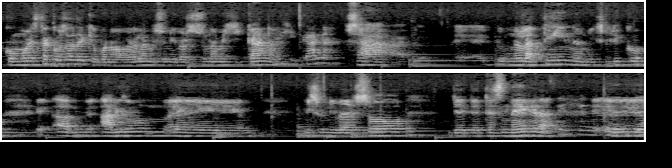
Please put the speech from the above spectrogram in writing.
como esta cosa de que, bueno, ahora la Miss Universo es una mexicana. Mexicana. O sea, eh, una latina, me explico. Eh, ha, habido eh, Miss Universo de, de tez negra. Eh,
